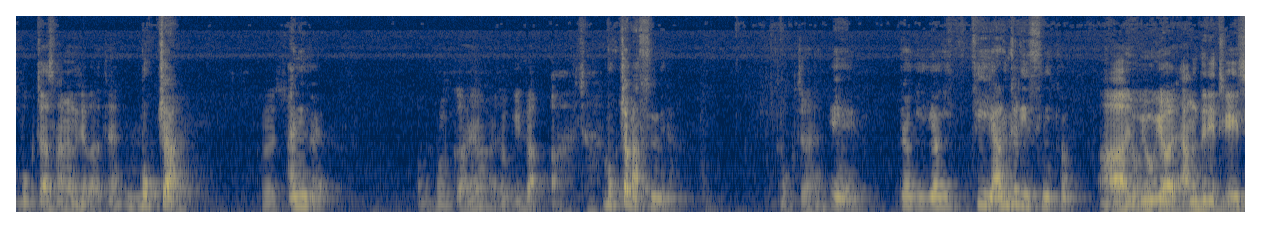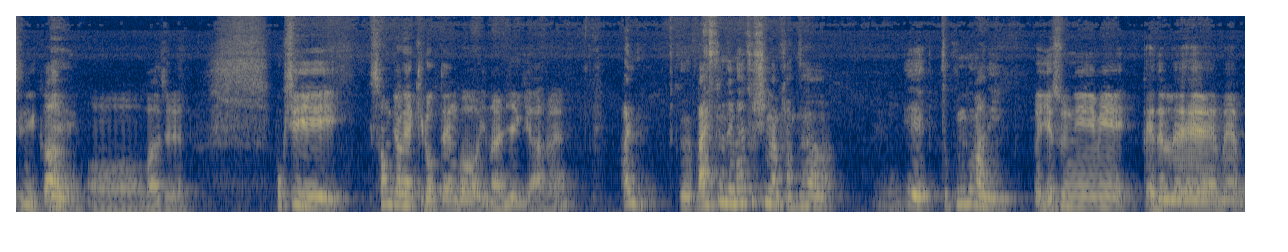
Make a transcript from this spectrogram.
목자 삼형제 같아. 목자 그래서 아닌가요? 한번 볼까요? 여기가 아자 목자 맞습니다. 목자요. 예. 여기 여기 뒤에 양들이 있으니까 아 여기 여기 양들이 뒤에 있으니까 네. 어 맞아요. 혹시 성경에 기록된 거 이날 얘기 알아요? 아니 그 말씀 좀 해주시면 감사. 음. 예, 좀 궁금하네요. 그러니까 예수님이 베들레헴의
